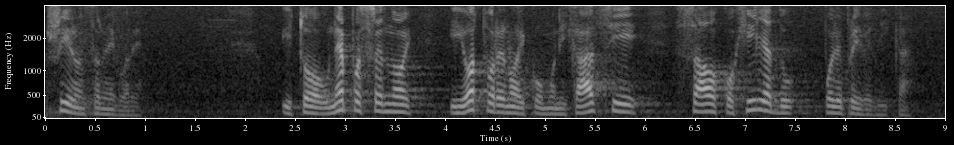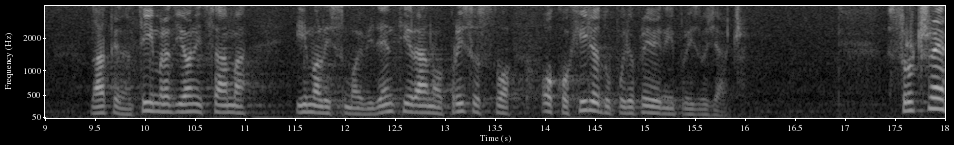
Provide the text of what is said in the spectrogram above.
širom Crne Gore. I to u neposrednoj i otvorenoj komunikaciji sa oko hiljadu poljoprivrednika. Dakle, na tim radionicama imali smo evidentirano prisustvo oko hiljadu poljoprivrednih proizvođača. Stručne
